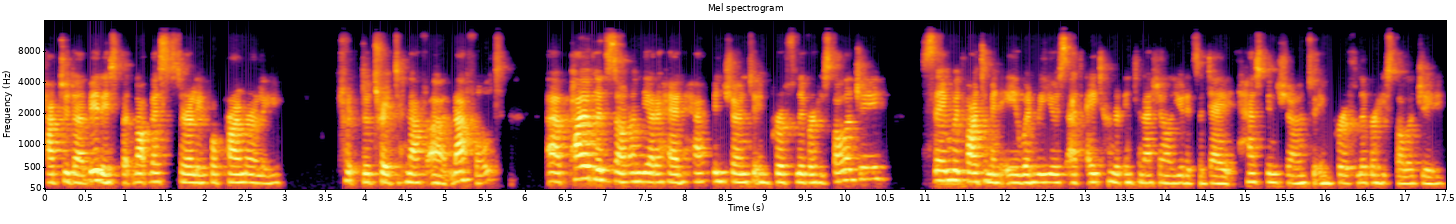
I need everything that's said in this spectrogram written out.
type 2 diabetes, but not necessarily for primarily to treat NAF, uh, NAFLD. Uh, pioglitazone, on the other hand, have been shown to improve liver histology. Same with vitamin E, when we use at 800 international units a day, it has been shown to improve liver histology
